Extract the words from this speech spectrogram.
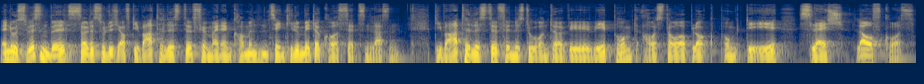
Wenn du es wissen willst, solltest du dich auf die Warteliste für meinen kommenden 10 Kilometer Kurs setzen lassen. Die Warteliste findest du unter www.ausdauerblog.de slash Laufkurs.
